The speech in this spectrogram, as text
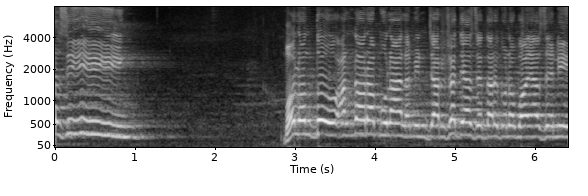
আছি। বলুন তো, আল্লাহ রাবুল আলমিন যার সাথে আছে তার কোনো ভয় আসেনি?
